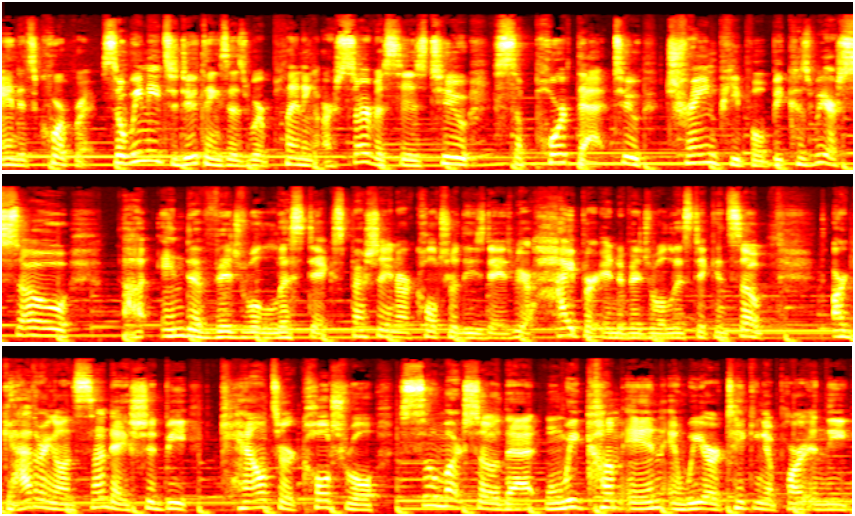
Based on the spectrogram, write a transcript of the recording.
and it's corporate. So we need to do things as we're planning our services to support that, to train people because we are so uh, individualistic, especially in our culture these days. We are hyper individualistic. And so our gathering on Sunday should be countercultural, so much so that when we come in and we are taking a part in the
